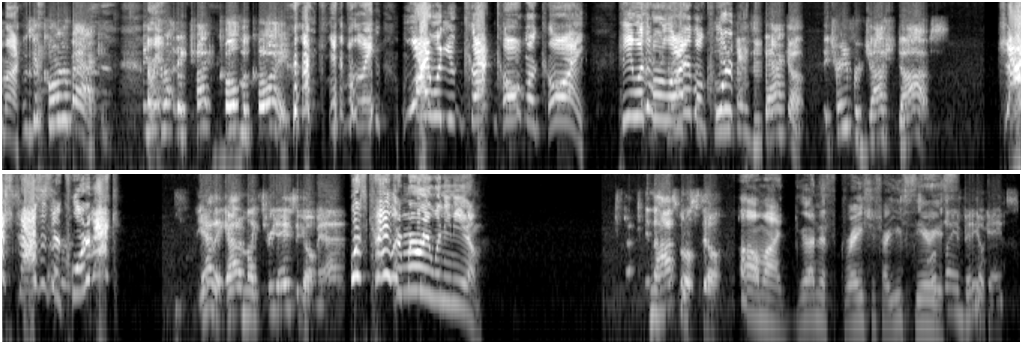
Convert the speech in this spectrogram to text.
My Who's their quarterback? They, I mean- dra- they cut Colt McCoy. I can't believe why would you cut Colt McCoy? He was a reliable quarterback. Cleveland's backup. They traded for Josh Dobbs. Josh Dobbs is their quarterback? Yeah, they got him like three days ago, man. Where's Kyler Murray when you need him? In the hospital still. Oh my goodness gracious, are you We're serious? playing video games.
